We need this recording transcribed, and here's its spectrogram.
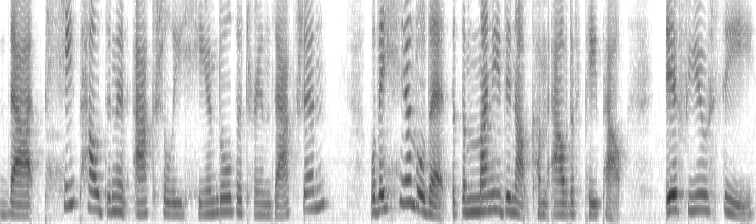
that PayPal didn't actually handle the transaction. Well, they handled it, but the money did not come out of PayPal. If you see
